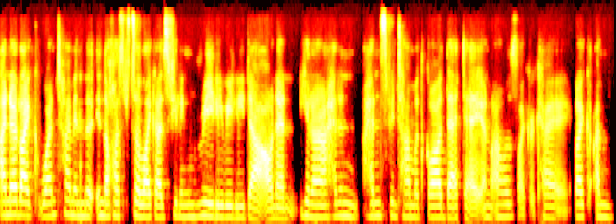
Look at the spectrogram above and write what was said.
I know like one time in the in the hospital, like I was feeling really, really down. And you know, I hadn't hadn't spent time with God that day. And I was like, okay, like I'm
